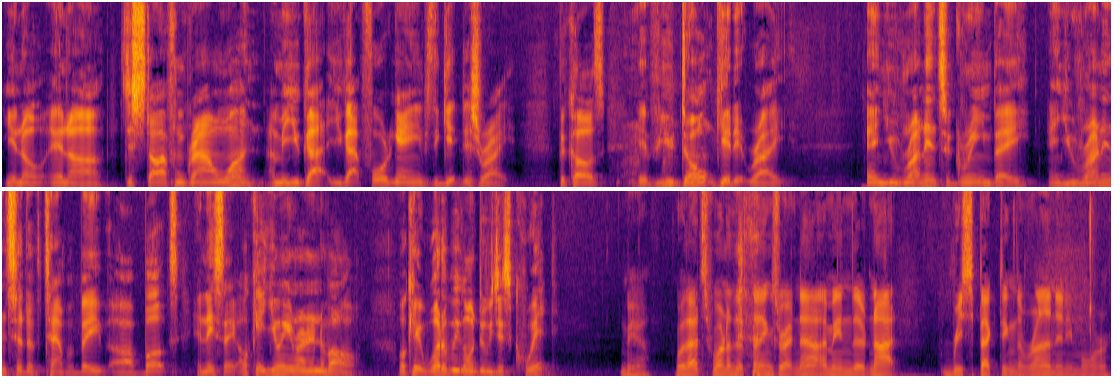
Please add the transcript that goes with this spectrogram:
You know, and uh, just start from ground one. I mean, you got you got four games to get this right, because if you don't get it right, and you run into Green Bay and you run into the Tampa Bay uh, Bucks, and they say, "Okay, you ain't running the ball. Okay, what are we gonna do? Just quit?" Yeah. Well, that's one of the things right now. I mean, they're not respecting the run anymore.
